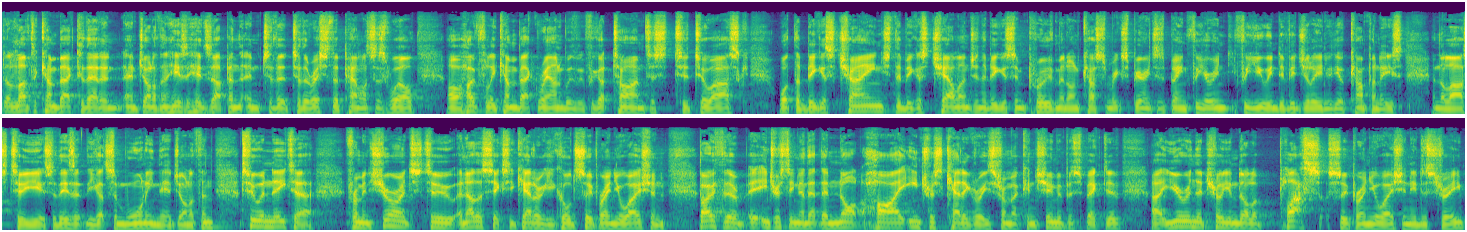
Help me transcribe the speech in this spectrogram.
I'd love to come back to that. And, and jonathan here's a heads up and, and, to the to the rest of the panelists as well. I'll hopefully come back around with if we've got time to, to, to ask what the biggest change the biggest challenge and the biggest improvement on customer experience has been for your for you individually and with your companies in the last two years. So there's a, you got some warning there jonathan. To anita from insurance to another sexy category called superannuation. Both are interesting in that they're not high interest categories from a consumer perspective. Uh, you're in the trillion dollar plus superannuation industry.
